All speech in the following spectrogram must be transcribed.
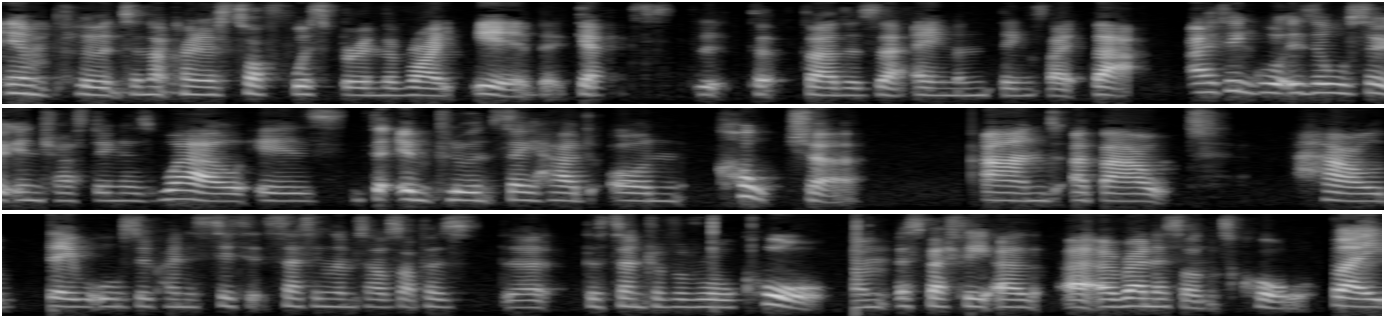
influence and that kind of soft whisper in the right ear that gets that, that furthers their aim and things like that. I think what is also interesting as well is the influence they had on culture and about how they were also kind of sit, setting themselves up as the, the center of a royal court, um, especially a, a Renaissance court, by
